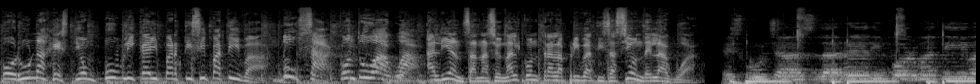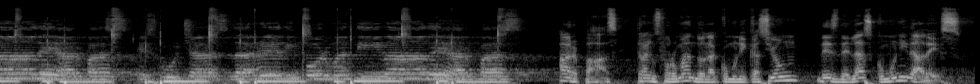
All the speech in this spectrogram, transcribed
Por una gestión pública y participativa. Buxa con tu agua. Alianza Nacional contra la Privatización del Agua. Escuchas la red informativa de ARPAS. Escuchas la red informativa de ARPAS. ARPAS, transformando la comunicación desde las comunidades.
